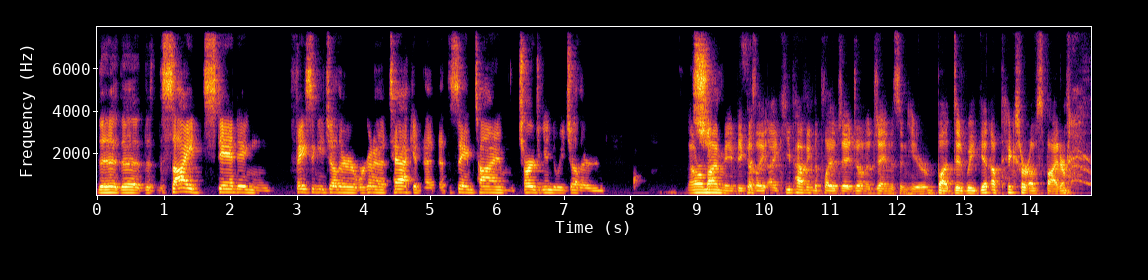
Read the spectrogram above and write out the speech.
the the the the side standing facing each other. We're going to attack at, at, at the same time, charging into each other. Now remind me because I, I keep having to play J. Jonah Jameson here, but did we get a picture of Spider Man?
